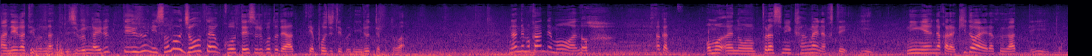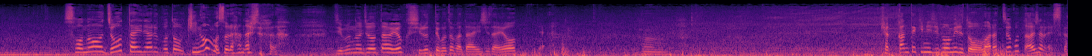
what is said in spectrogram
あネガティブになってる自分がいるっていうふうにその状態を肯定することであってポジティブにいるってことは。何でもかんでもあのなんかおもあのプラスに考えなくていい。人間だから喜怒哀楽があっていいと。その状態であることを昨日もそれ話したから。自分の状態をよく知るってことが大事だよって、うん、客観的に自分を見ると笑っちゃうことあるじゃないですか。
